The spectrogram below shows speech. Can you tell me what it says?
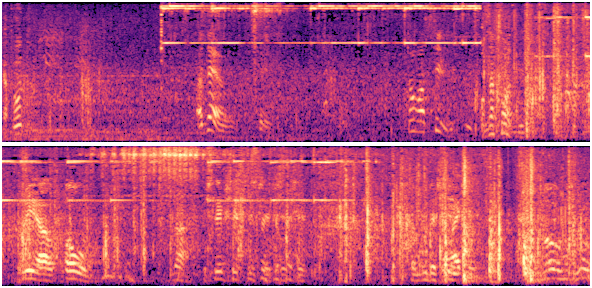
Капут? А де цей? То Василь. Заходить. Real old. Да. Пішли, пішли, пішли, пішли, пішли. Це буде ще. Знову, знову,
